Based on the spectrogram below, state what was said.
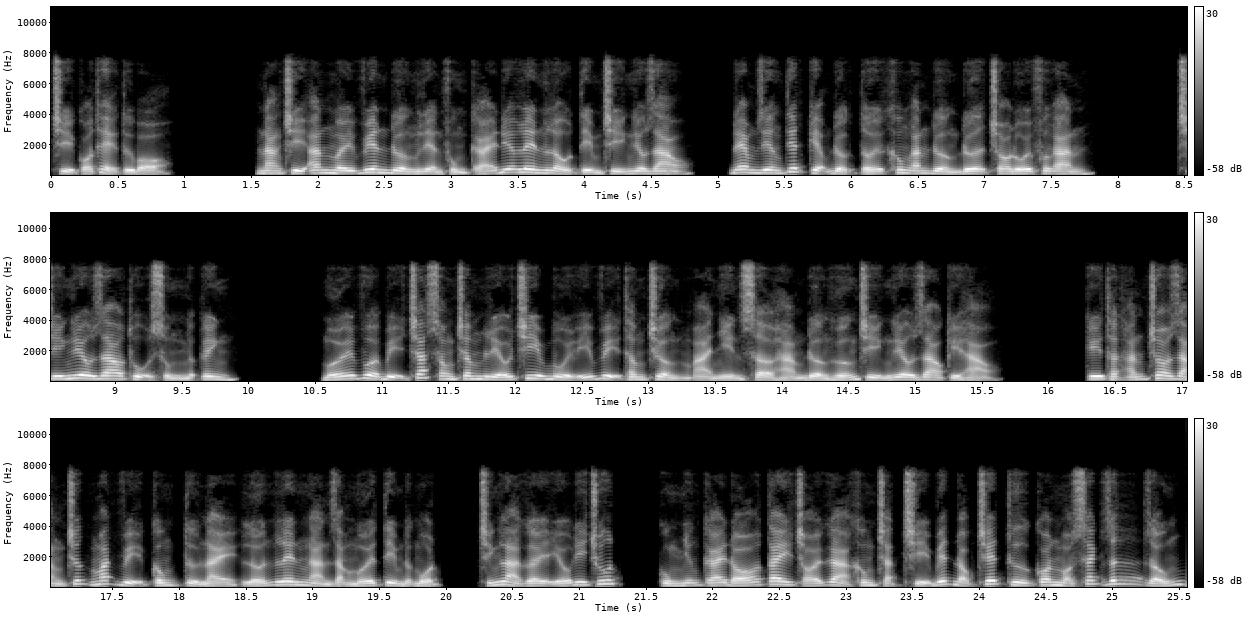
chỉ có thể từ bỏ. Nàng chỉ ăn mấy viên đường liền phủng cái đĩa lên lầu tìm trí nghiêu dao, đem riêng tiết kiệm được tới không ăn đường đưa cho đối phương ăn. Trí nghiêu giao thụ sủng nhược kinh. Mới vừa bị chắt xong châm liếu chi bùi ý vị thâm trường mà nhìn sở hàm đường hướng trí nghiêu giao kỳ hảo. Kỳ thật hắn cho rằng trước mắt vị công tử này lớn lên ngàn dặm mới tìm được một, chính là gầy yếu đi chút, cùng những cái đó tay trói gà không chặt chỉ biết đọc chết thư con mọt sách rất giống,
